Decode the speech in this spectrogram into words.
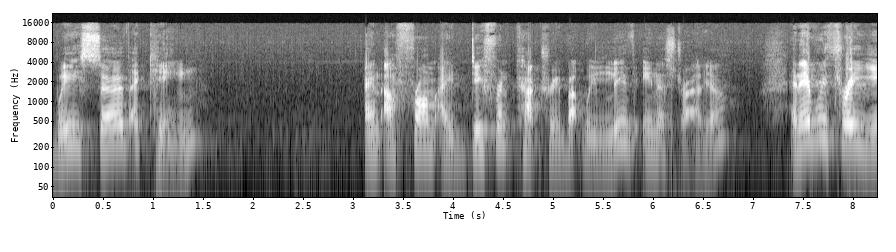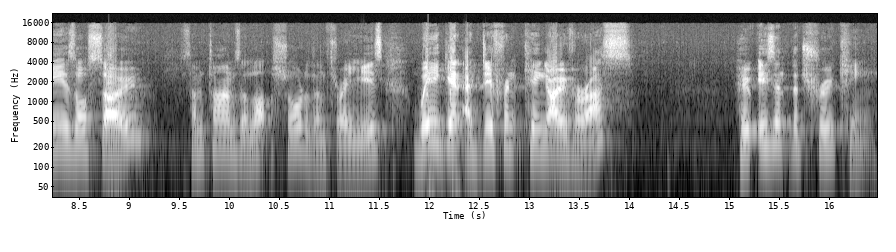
We serve a king and are from a different country, but we live in Australia. And every three years or so, sometimes a lot shorter than three years, we get a different king over us who isn't the true king,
